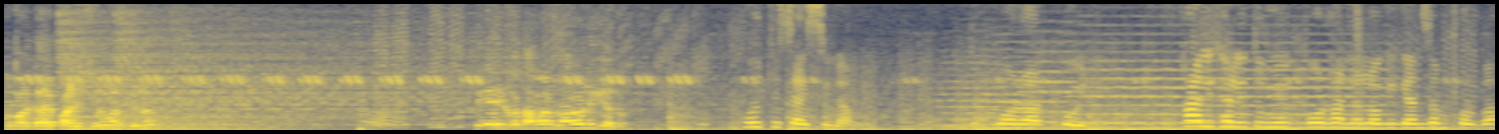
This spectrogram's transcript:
তোমার গায়ে পানি ছুঁড়ে মারছিল এই কথা আমার কেন? চাইছিলাম কিন্তু কই না। খালি খালি তুমি বোরহানের লগে গ্যাঞ্জাম করবা।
